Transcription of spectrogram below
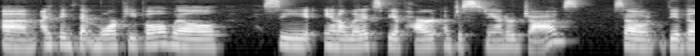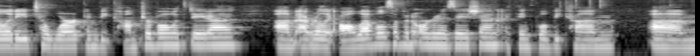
Um, I think that more people will see analytics be a part of just standard jobs. So the ability to work and be comfortable with data um, at really all levels of an organization, I think will become, um,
